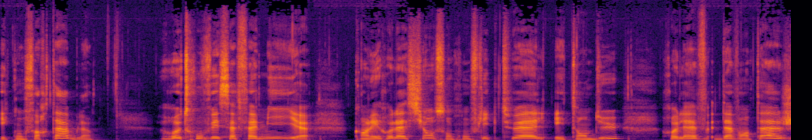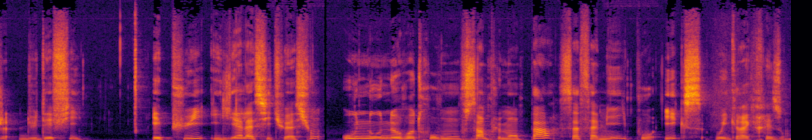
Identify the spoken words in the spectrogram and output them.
et confortable. Retrouver sa famille quand les relations sont conflictuelles et tendues, relève davantage du défi. Et puis, il y a la situation où nous ne retrouvons simplement pas sa famille pour X ou Y raison.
